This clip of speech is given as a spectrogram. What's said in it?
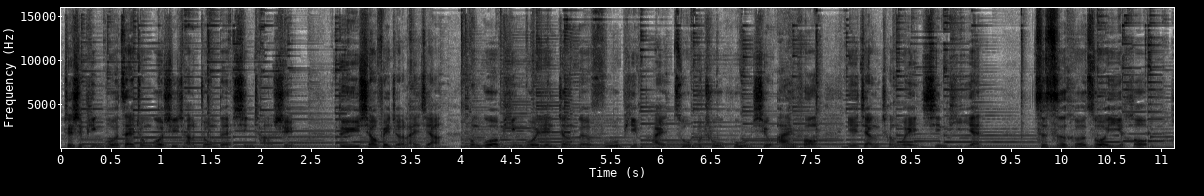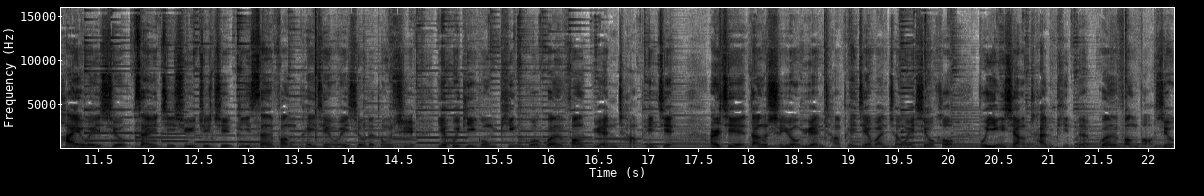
这是苹果在中国市场中的新尝试。对于消费者来讲，通过苹果认证的服务品牌足不出户修 iPhone 也将成为新体验。此次合作以后，嗨维修在继续支持第三方配件维修的同时，也会提供苹果官方原厂配件。而且，当使用原厂配件完成维修后，不影响产品的官方保修，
